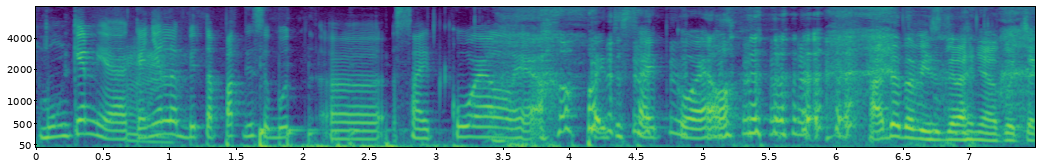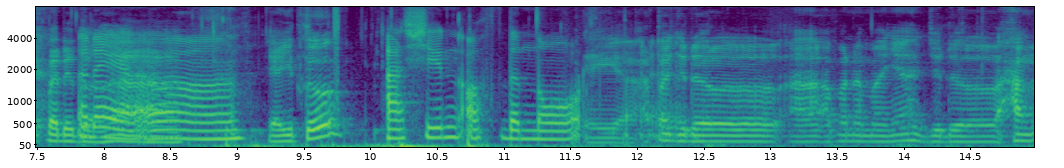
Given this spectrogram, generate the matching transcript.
mungkin ya kayaknya lebih tepat disebut eh, sidequel ya. Apa itu sidequel? Ada tapi istilahnya aku cek tadi tuh. Ada ya. Nah, eh, yaitu Ashin of the North. iya, atau judul uh, apa namanya? Judul hang,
